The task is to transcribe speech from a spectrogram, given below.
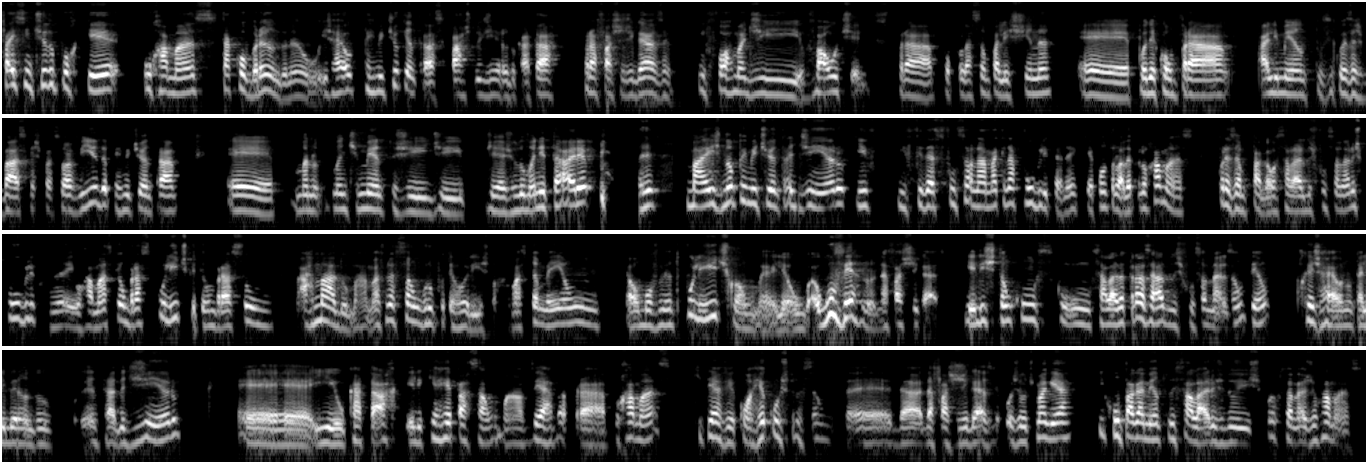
Faz sentido porque o Hamas está cobrando, né? o Israel permitiu que entrasse parte do dinheiro do Catar para a faixa de Gaza em forma de vouchers para a população palestina é, poder comprar alimentos e coisas básicas para sua vida, permitiu entrar é, mantimentos de, de, de, ajuda humanitária, né? mas não permitiu entrar dinheiro que, que fizesse funcionar a máquina pública, né? que é controlada pelo Hamas. Por exemplo, pagar o salário dos funcionários públicos, né? e o Hamas tem um braço político, tem um braço armado. O Hamas não é só um grupo terrorista, o Hamas também é um, é um movimento político, é, um, é, o, é o governo na faixa de Gaza. E eles estão com, com um salário atrasado dos funcionários há um tempo, porque Israel não está liberando entrada de dinheiro, é, e o Qatar ele quer repassar uma verba para o Hamas, que tem a ver com a reconstrução é, da, da faixa de Gaza depois da última guerra e com o pagamento dos salários dos profissionais do Hamas.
